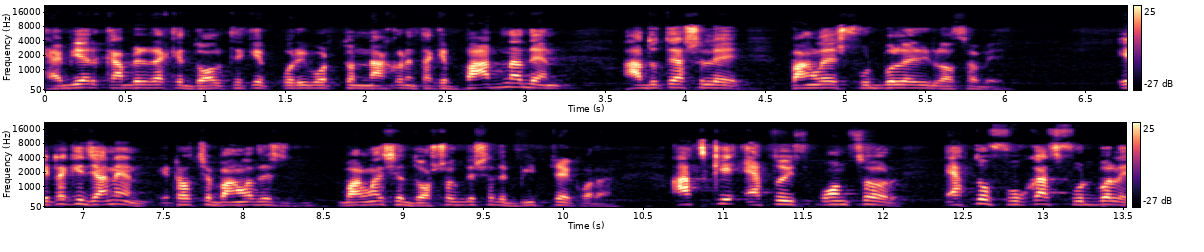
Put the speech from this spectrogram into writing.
হ্যাবিয়ার কাবরেরাকে দল থেকে পরিবর্তন না করেন, তাকে বাদ না দেন, আদতে আসলে বাংলাদেশ ফুটবলেরই লস হবে। এটা কি জানেন? এটা হচ্ছে বাংলাদেশ, বাংলাদেশের দর্শকদের সাথে বিট্রে করা। আজকে এত স্পন্সর এত ফোকাস ফুটবলে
